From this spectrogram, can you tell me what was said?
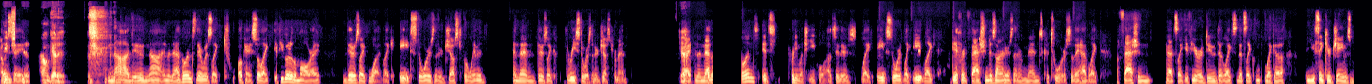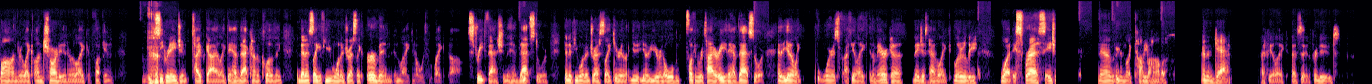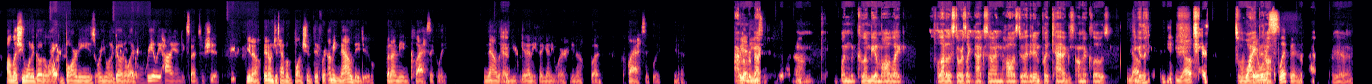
I would say shit. I don't get it. nah, dude, nah. In the Netherlands, there was like, tw- okay, so like if you go to the mall, right, there's like what, like eight stores that are just for women, and then there's like three stores that are just for men, yeah, right? In the Netherlands, it's pretty much equal. I'd say there's like eight stores, like eight like different fashion designers that are men's couture. So they have like a fashion that's like if you're a dude that likes that's like like a you think you're James Bond or like Uncharted or like a fucking secret agent type guy. Like they have that kind of clothing. And then it's like if you want to dress like urban and like you know with like uh, street fashion, they have that store. Then if you want to dress like you're you, you know you're an old fucking retiree, they have that store. And you know like whereas I feel like in America they just have like literally what Express, H and then like Tommy Bahama, and then Gap. I feel like that's it for dudes. Unless you want to go to like Barney's or you want to go to like really high end expensive shit. You know, they don't just have a bunch of different. I mean, now they do, but I mean, classically, now that Yeah. you can get anything anywhere, you know, but classically, yeah. I But remember you back um, when the Columbia Mall, like a lot of the stores, like PacSun, Hollister, like they didn't put tags on their clothes. Yup, yup, Just they wipe it were off. slipping. Yeah,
